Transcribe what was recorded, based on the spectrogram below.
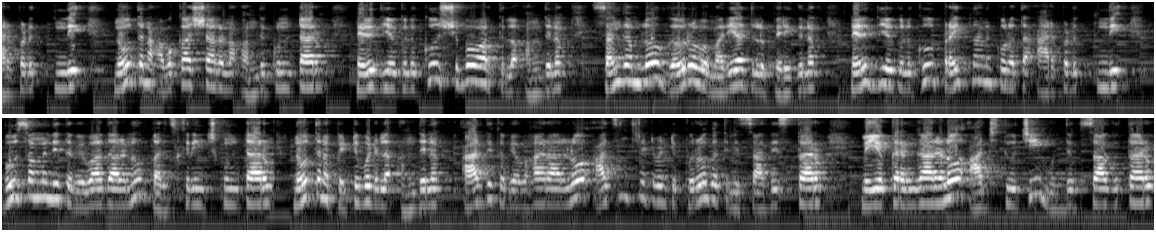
ఏర్పడుతుంది. నూతన అవకాశాలను అందుకుంటారు. నిరుద్యోగులకు శుభవార్తలు అందినం. సంఘంలో గౌరవ మర్యాదలు పెరిగినం. నిరుద్యోగులకు ప్రయత్నానుకూలత ఏర్పడుతుంది. భూ సంబంధిత వివాదాలను పరిష్కరించుకుంటారు. నూతన పెట్టుబడుల అందిన ఆర్థిక వ్యవహారాలలో ఆశించినటువంటి పురోగతిని సాధిస్తారు. మీ యొక్క రంగాలలో ఆచితూచి ముందుకు సాగుతారు.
